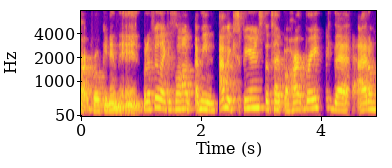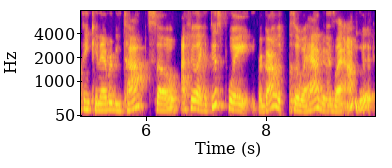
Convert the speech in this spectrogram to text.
heartbroken in the end. But I feel like as long, I mean, I've experienced the type of heartbreak that I don't think can ever be topped. So I feel like at this point, regardless of what happens, like I'm good.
